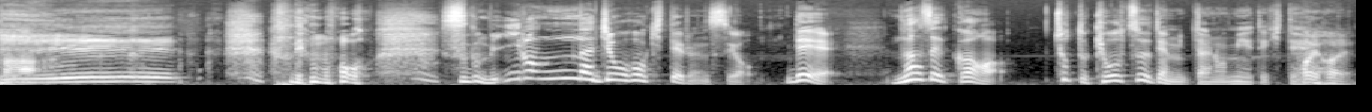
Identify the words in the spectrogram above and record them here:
か、ええ でもすごいいろんな情報来てるんですよ。でなぜかちょっと共通点みたいのが見えてきて、はいはい。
